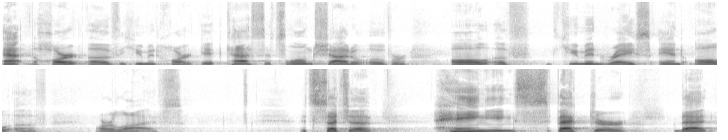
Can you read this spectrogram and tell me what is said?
at the heart of the human heart. It casts its long shadow over all of human race and all of our lives. It's such a hanging specter that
